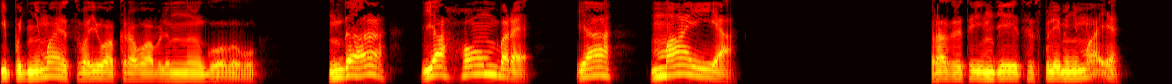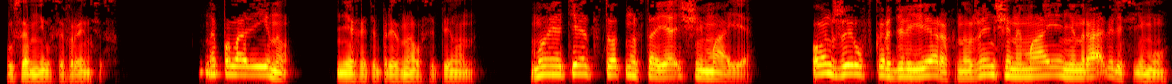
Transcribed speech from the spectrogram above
и поднимая свою окровавленную голову. «Да, я хомбре, я майя». «Разве ты индеец из племени майя?» — усомнился Фрэнсис. «Наполовину», — нехотя признался пион. «Мой отец тот настоящий майя. Он жил в кордильерах, но женщины Майя не нравились ему.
